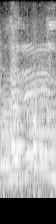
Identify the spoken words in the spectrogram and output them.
Bajrang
